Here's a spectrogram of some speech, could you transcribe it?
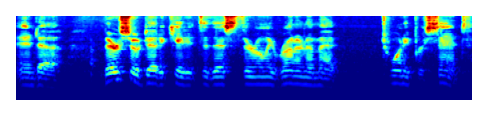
And uh, they're so dedicated to this, they're only running them at 20%.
